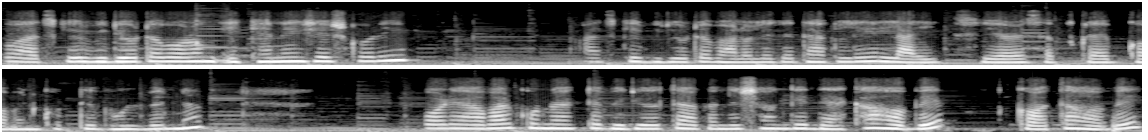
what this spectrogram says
তো আজকের ভিডিওটা বরং এখানেই শেষ করি। আজকের ভিডিওটা ভালো লেগে থাকলে লাইক শেয়ার সাবস্ক্রাইব কমেন্ট করতে ভুলবেন না। পরে আবার কোনো একটা ভিডিওতে আপনাদের সঙ্গে দেখা হবে, কথা হবে।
